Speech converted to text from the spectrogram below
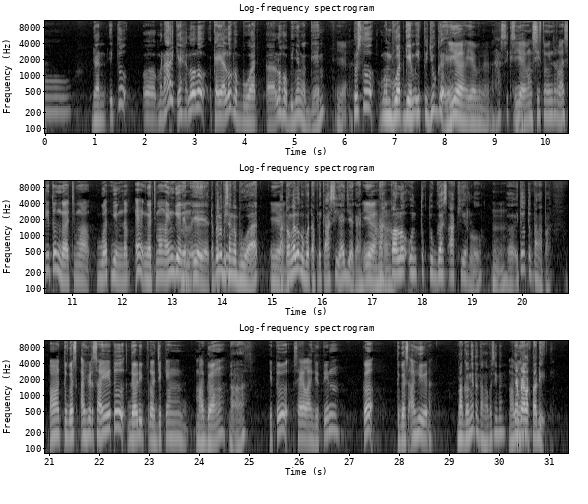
Dan itu eh, menarik ya. Lo lo kayak lo ngebuat eh, lo hobinya ngegame, Iya. terus tuh membuat game itu juga ya. Iya, iya benar. Asik sih. Iya, emang sistem informasi itu nggak cuma buat game, tapi eh nggak cuma main game. Game, iya iya, tapi, lo bisa ngebuat Iya. atau enggak lo ngebuat aplikasi aja kan. Iya, Nah, kalau untuk tugas akhir lo eh, itu tentang apa? Eh, tugas akhir saya itu dari project yang magang Nah, itu saya lanjutin ke tugas akhir. magangnya tentang apa sih, Ben? Yang Magang- pelak tadi.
